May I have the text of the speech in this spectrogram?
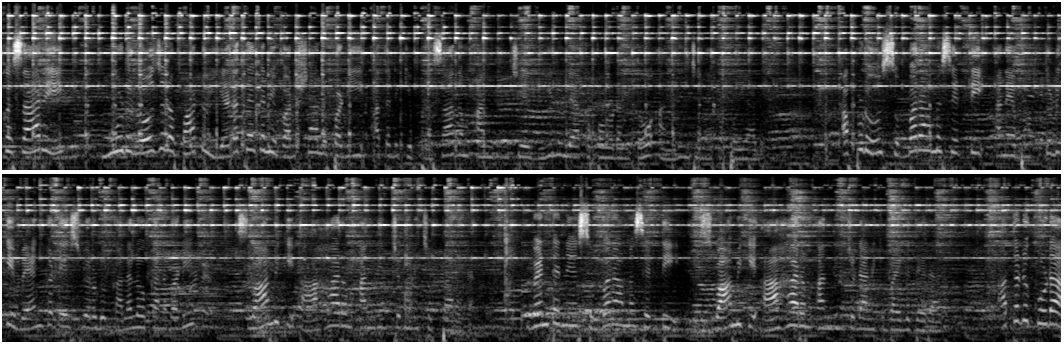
ఒకసారి మూడు రోజుల పాటు ఎడతెగని వర్షాలు పడి అతడికి ప్రసాదం అందించే వీలు లేకపోవడంతో అందించలేకపోయాడు. అప్పుడు సుబ్బరామశెట్టి అనే భక్తుడికి వెంకటేశ్వరుడు కలలో కనబడి స్వామికి ఆహారం అందించమని చెప్పారట. వెంటనే సుబ్బరామశెట్టి స్వామికి ఆహారం అందించడానికి బయలుదేరాడు. అతడు కూడా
